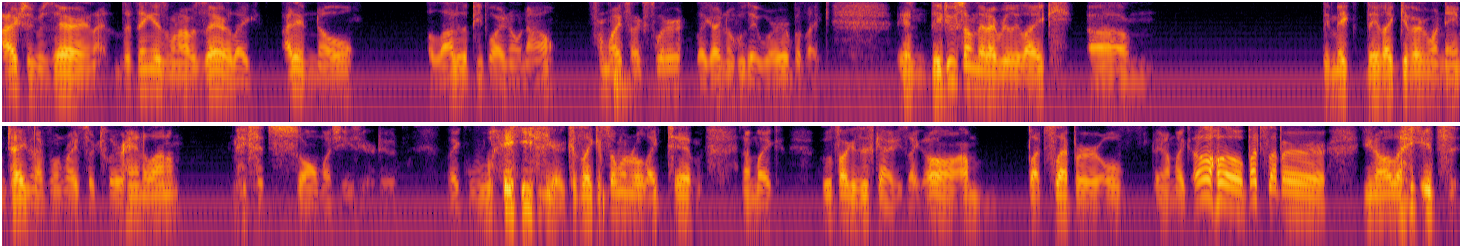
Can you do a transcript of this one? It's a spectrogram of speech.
I actually was there, and I, the thing is, when I was there, like I didn't know a lot of the people I know now from White Sox Twitter. Like I know who they were, but like, and they do something that I really like. Um, they make they like give everyone name tags, and everyone writes their Twitter handle on them. Makes it so much easier, dude. Like way easier. Because like if someone wrote like Tim, and I'm like, who the fuck is this guy? And he's like, oh, I'm butt slapper. Oh, and I'm like, oh, butt slapper. You know, like it's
